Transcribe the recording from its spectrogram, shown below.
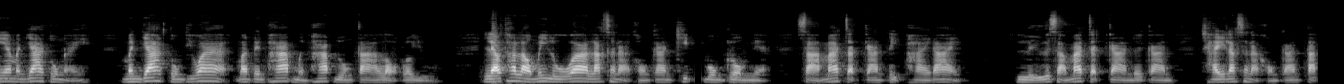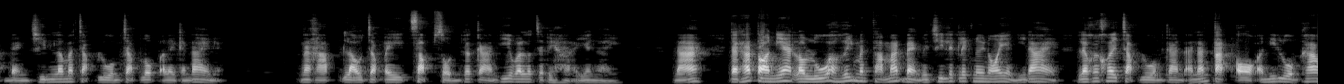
นี้มันยากตรงไหน มันยากตรงที่ว่ามันเป็นภาพเหมือนภาพลวงตาหลอกเราอยู่ แล้วถ้าเราไม่รู้ว่าลักษณะของการคิดวงกลมเนี่ยสามารถจัดการติดพายได้ หรือสามารถจัดการโดยการ ใช้ลักษณะของการตัดแบ่งชิ้นแล้วมาจับรวมจับลบอะไรกันได้เนี่ยนะครับ เราจะไปสับสนกับการที่ว่าเราจะไปหายังไงนะแต่ถ้าตอนนี้เรารู้ว่าเฮ้ยมันสามารถแบ่งเป็นชิ้นเล็ก ๆ น้อย ๆ อย่างนี้ได้ แล้วค่อยๆ จับรวมกัน อันนั้นตัดออกอันนี้รวมเข้า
